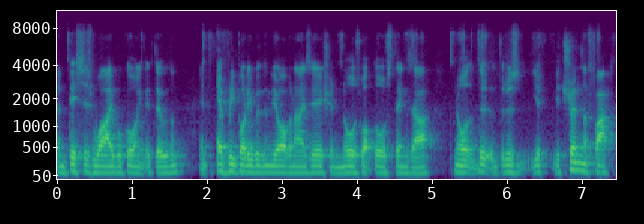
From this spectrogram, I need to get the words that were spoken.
and this is why we're going to do them. And everybody within the organisation knows what those things are. You know, there's you, you trim the fat.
